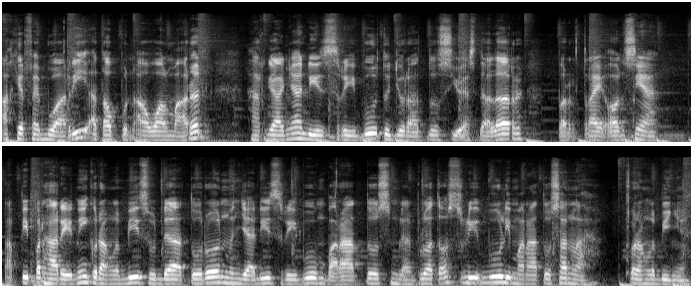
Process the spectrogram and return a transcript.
akhir Februari ataupun awal Maret harganya di 1700 US dollar per troy ounce-nya. Tapi per hari ini kurang lebih sudah turun menjadi 1490 atau 1500-an lah kurang lebihnya.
